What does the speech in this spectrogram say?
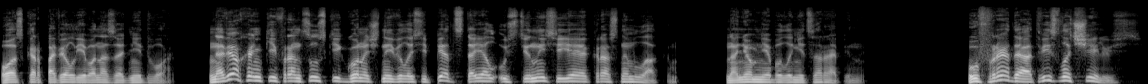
Оскар повел его на задний двор. Навехонький французский гоночный велосипед стоял у стены, сияя красным лаком. На нем не было ни царапины. У Фреда отвисла челюсть.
